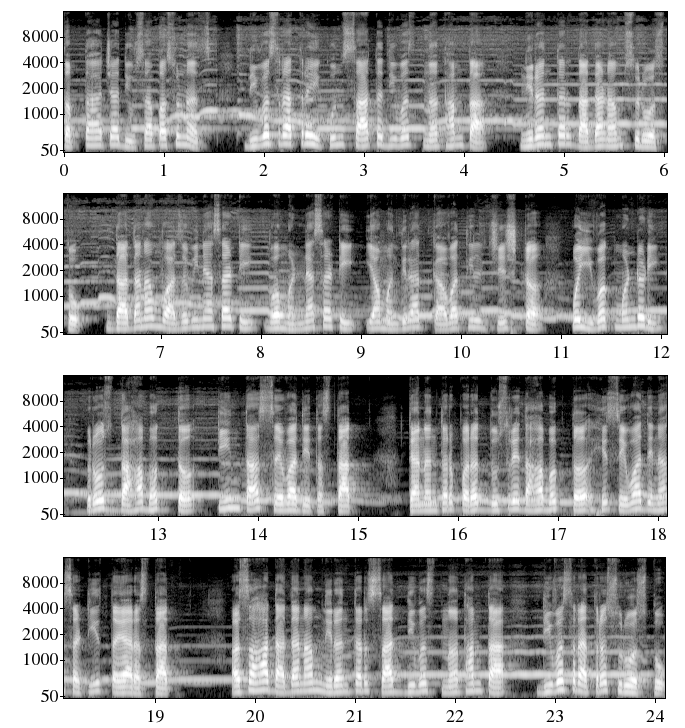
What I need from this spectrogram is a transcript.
सप्ताहाच्या दिवसापासूनच दिवस रात्र एकूण सात दिवस न थांबता निरंतर दादानाम सुरू असतो. दादानाम वाजविण्यासाठी व म्हणण्यासाठी या मंदिरात गावातील ज्येष्ठ व युवक मंडळी रोज दहा भक्त तीन तास सेवा देत असतात. त्यानंतर परत दुसरे दहा भक्त हे सेवा देण्यासाठी तयार असतात. असा हा दादानाम निरंतर सात दिवस न थांबता दिवस रात्र सुरू असतो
